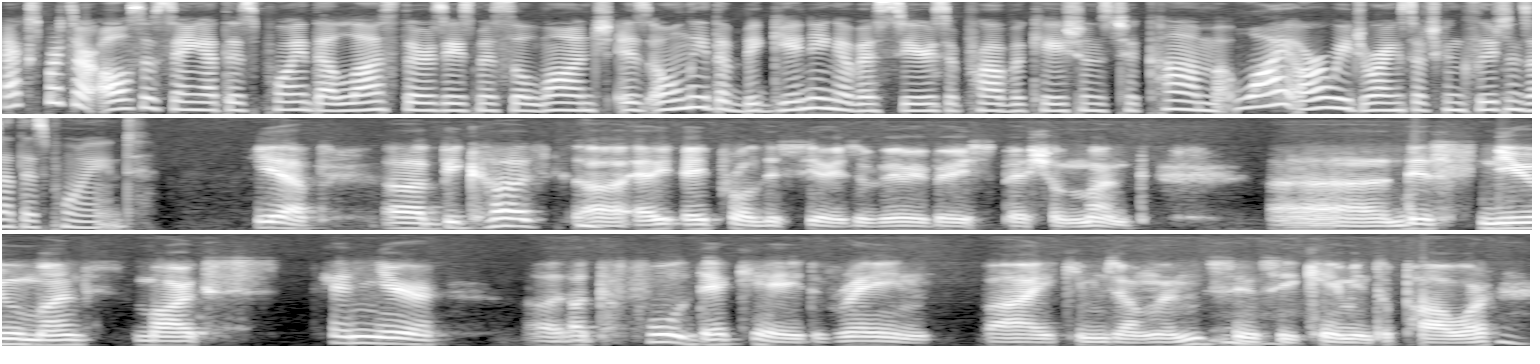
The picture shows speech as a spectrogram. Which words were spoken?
experts are also saying at this point that last Thursday's missile launch is only the beginning of a series of provocations to come. Why are we drawing such conclusions at this point? Yeah, uh, because uh, a- April this year is a very, very special month. Uh, this new month marks 10 year, uh, a full decade reign by Kim Jong Un mm. since he came into power mm.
